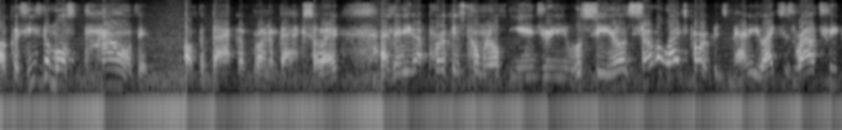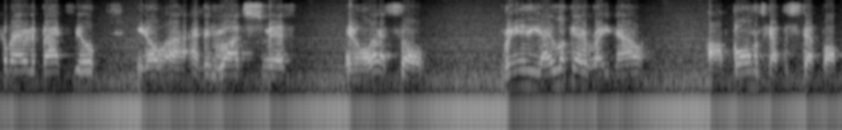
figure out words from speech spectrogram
because he's the most talented of the backup running backs. All right, and then you got Perkins coming off the injury. We'll see. You know, Shurmur likes Perkins, man. He likes his route tree coming out of the backfield. You know, uh, and then Rod Smith and all that. So, Randy, I look at it right now. Uh, Gallman's got to step up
